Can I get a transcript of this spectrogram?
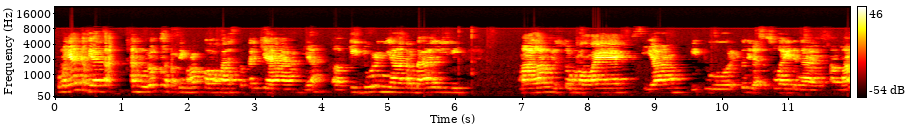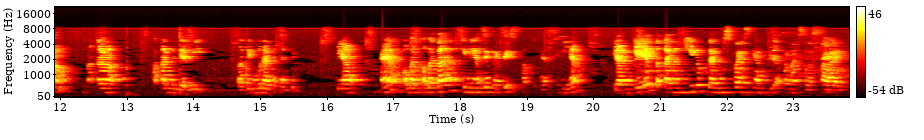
Kemudian kebiasaan buruk seperti merokok, malas bekerja, ya, eh, tidurnya terbalik, malam justru melek, siang tidur itu tidak sesuai dengan alam, maka akan menjadi uh, timbunan penyakit. Yang F, obat-obatan kimia sintetis, maksudnya kimia. Yang G, tekanan hidup dan stres yang tidak pernah selesai.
